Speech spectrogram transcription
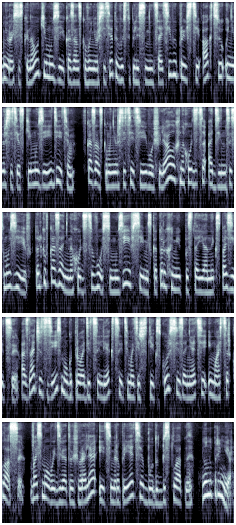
Дню российской науки музеи Казанского университета выступили с инициативой провести акцию «Университетские музеи детям». В Казанском университете и его филиалах находится 11 музеев. Только в Казани находится 8 музеев, 7 из которых имеют постоянные экспозиции. А значит, здесь могут проводиться лекции, тематические экскурсии, занятия и мастер-классы. 8 и 9 февраля эти мероприятия будут бесплатны. Ну, например,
